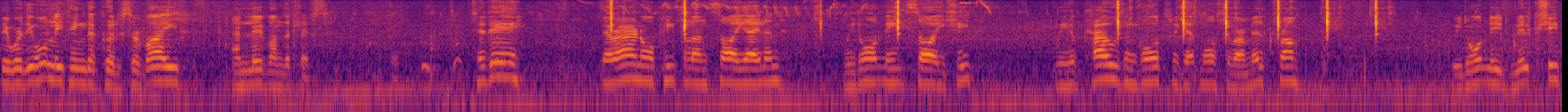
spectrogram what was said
They were the only thing that could survive and live on the cliffs. Today, there are no people on Soay Island. We don't need Soay sheep. We have cows and goats we get most of our milk from. We don't need milk sheep.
